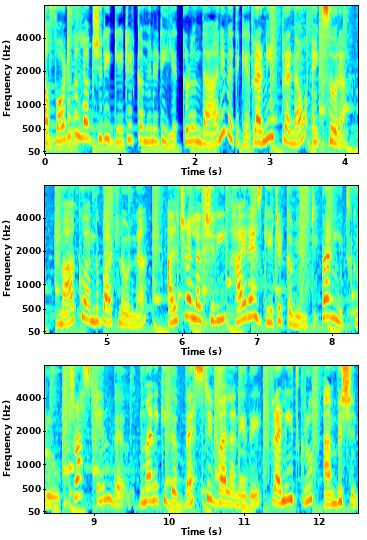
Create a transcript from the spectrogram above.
అఫోర్డబుల్ లగ్జరీ గేటెడ్ కమ్యూనిటీ ఎక్కడుందా అని వెతికాం ప్రణీత్ ప్రణవ్ ఎక్సోరా. మాకు అందుబాటులో ఉన్న ultra luxury high rise gated community Praneeth group trust in bell మనకి ద బెస్ట్ ఇవ్వాలనేదే ప్రణీత్ గ్రూప్ అంబిషన్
